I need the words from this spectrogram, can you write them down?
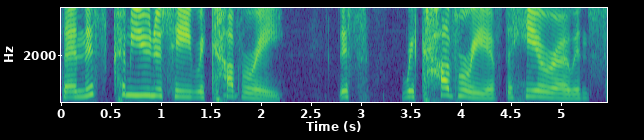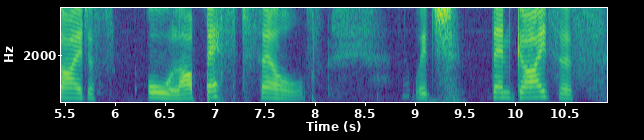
then this community recovery, this recovery of the hero inside us all, our best selves, which then guides us,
